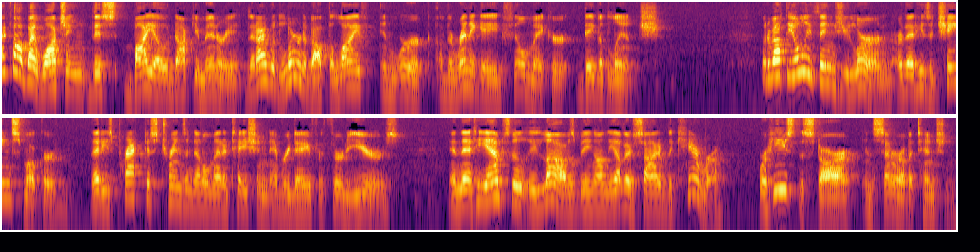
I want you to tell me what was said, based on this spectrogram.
I thought by watching this bio documentary that I would learn about the life and work of the renegade filmmaker David Lynch. But about the only things you learn are that he's a chain smoker, that he's practiced transcendental meditation every day for 30 years, and that he absolutely loves being on the other side of the camera, where he's the star and center of attention.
